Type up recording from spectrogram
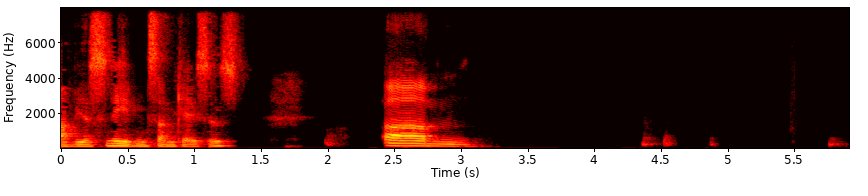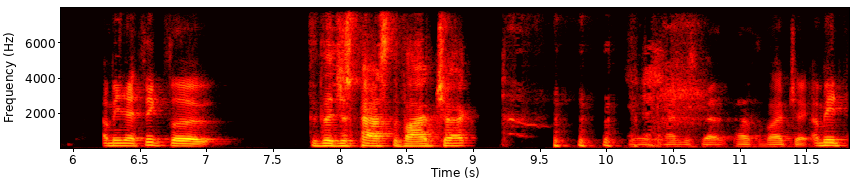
obvious need in some cases. Um, I mean, I think the Did they just pass the vibe check? Yeah, I just passed passed the vibe check. I mean,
